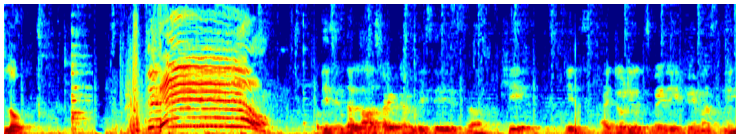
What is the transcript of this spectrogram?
love. This is the last item. This is uh, kheer. It's I told you it's very famous in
